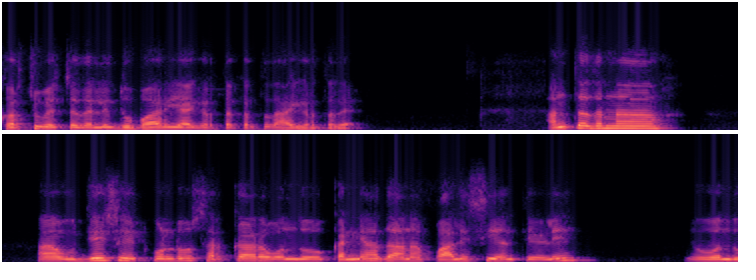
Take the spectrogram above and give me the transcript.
ಖರ್ಚು ವೆಚ್ಚದಲ್ಲಿ ದುಬಾರಿಯಾಗಿರ್ತಕ್ಕಂಥದ್ದು ಆಗಿರ್ತದೆ. ಅಂಥದನ್ನ, ಆ ಉದ್ದೇಶ ಇಟ್ಕೊಂಡು ಸರ್ಕಾರ ಒಂದು ಕನ್ಯಾದಾನ ಪಾಲಿಸಿ ಅಂತೇಳಿ ಒಂದು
